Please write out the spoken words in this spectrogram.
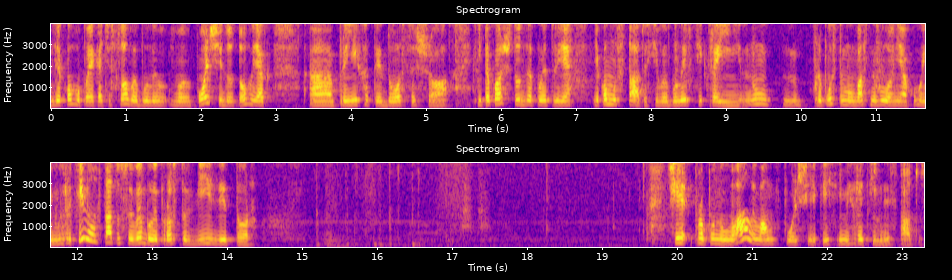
з якого по яке число ви були в Польщі до того, як е, приїхати до США. І також тут запитує, в якому статусі ви були в цій країні. Ну, припустимо, у вас не було ніякого імміграційного статусу, і ви були просто візитор. Чи пропонували вам в Польщі якийсь імміграційний статус?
